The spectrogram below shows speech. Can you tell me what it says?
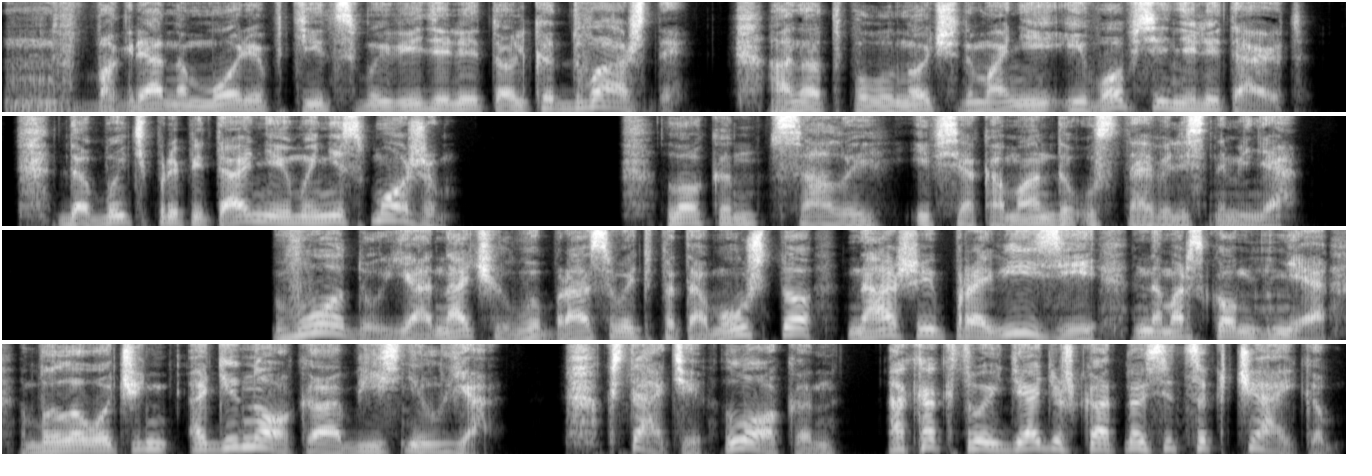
в Багряном море птиц мы видели только дважды, а над полуночным они и вовсе не летают. Добыть пропитание мы не сможем». Локон, Салы и вся команда уставились на меня. Воду я начал выбрасывать потому, что нашей провизии на морском дне было очень одиноко, объяснил я. Кстати, Локон, а как твой дядюшка относится к чайкам?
